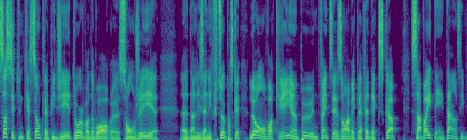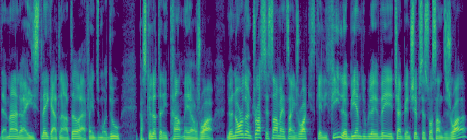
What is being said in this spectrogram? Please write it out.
Ça, c'est une question que la PGA Tour va devoir euh, songer euh, euh, dans les années futures. Parce que là, on va créer un peu une fin de saison avec la FedEx Cup. Ça va être intense, évidemment, à East Lake, à Atlanta, à la fin du mois d'août. Parce que là, tu as les 30 meilleurs joueurs. Le Northern Trust, c'est 125 joueurs qui se qualifient. Le BMW Championship, c'est 70 joueurs.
